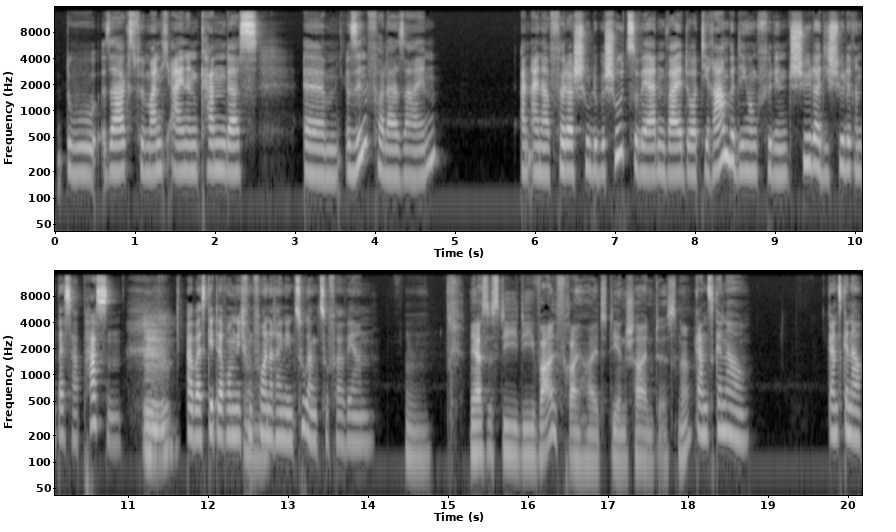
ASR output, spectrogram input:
du sagst, für manch einen kann das ähm, sinnvoller sein, an einer Förderschule beschult zu werden, weil dort die Rahmenbedingungen für den Schüler, die Schülerin besser passen. Mhm. Aber es geht darum, nicht von vornherein den Zugang zu verwehren. Ja, es ist die, die Wahlfreiheit, die entscheidend ist, ne? Ganz genau. Ganz genau.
